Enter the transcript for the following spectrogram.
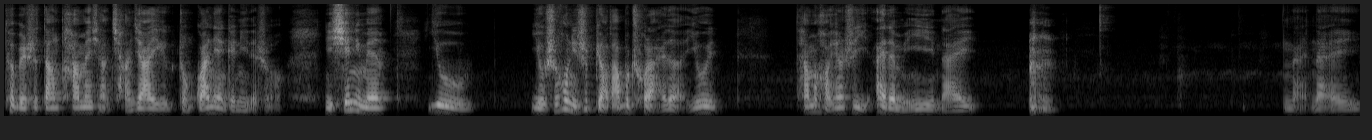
特别是当他们想强加一种观念给你的时候，你心里面又。有时候你是表达不出来的，因为他们好像是以爱的名义来，来来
